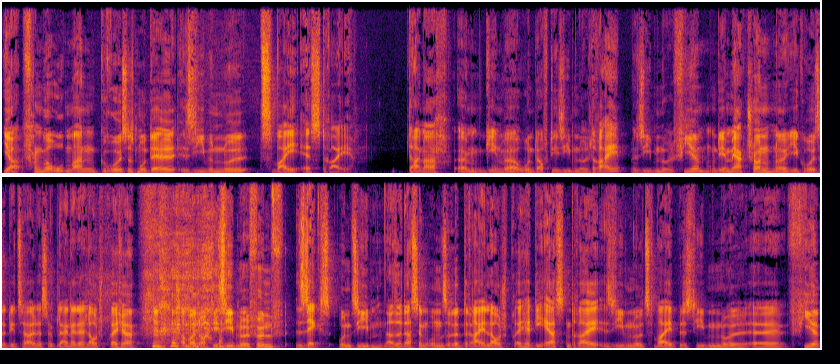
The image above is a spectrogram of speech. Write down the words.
Ja, fangen wir oben an. Größtes Modell 702 S3. Danach ähm, gehen wir rund auf die 703, 704 und ihr merkt schon, ne, je größer die Zahl, desto kleiner der Lautsprecher. haben wir noch die 705, 6 und 7. Also das sind unsere drei Lautsprecher. Die ersten drei, 702 bis 704,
